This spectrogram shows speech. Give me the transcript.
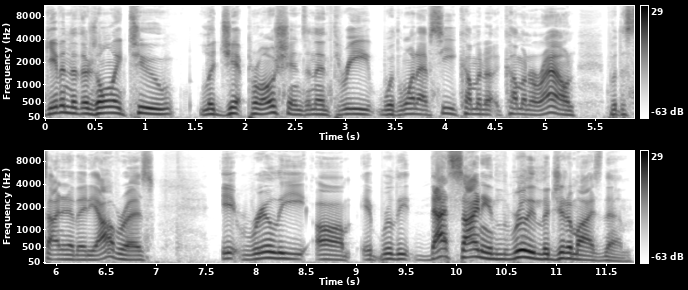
given that there's only two legit promotions and then three with ONE FC coming coming around with the signing of Eddie Alvarez, it really um it really that signing really legitimized them.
